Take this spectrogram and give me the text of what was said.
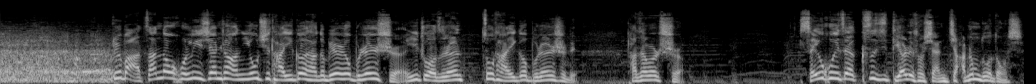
对吧？咱到婚礼现场，尤其他一个，他跟别人又不认识，一桌子人就他一个不认识的，他在那吃，谁会在自己碟里头先加那么多东西？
